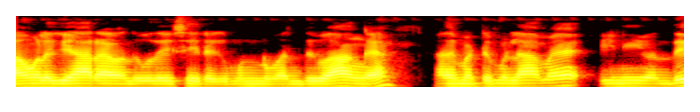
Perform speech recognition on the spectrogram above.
அவங்களுக்கு யாராவது வந்து உதவி செய்கிறதுக்கு முன் வந்து வாங்க. அது மட்டும் இல்லாமல் இனி வந்து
